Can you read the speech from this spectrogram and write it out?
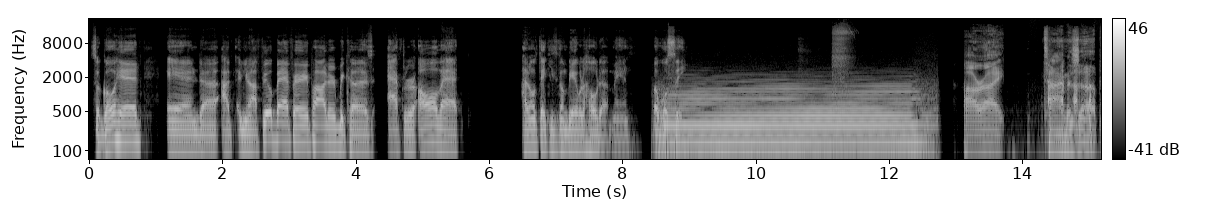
So go ahead. And uh, I, you know, I feel bad for Harry Potter because after all that, I don't think he's going to be able to hold up, man. But we'll see. All right. Time is up.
